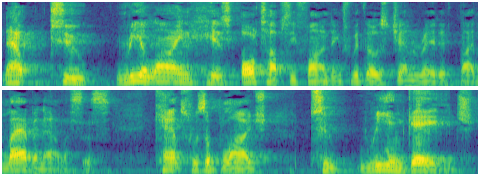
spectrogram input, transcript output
Now, to realign his autopsy findings with those generated by lab analysis, Camps was obliged to re engage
